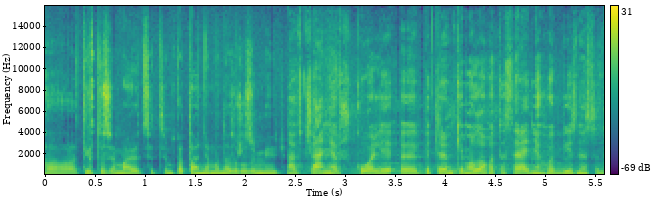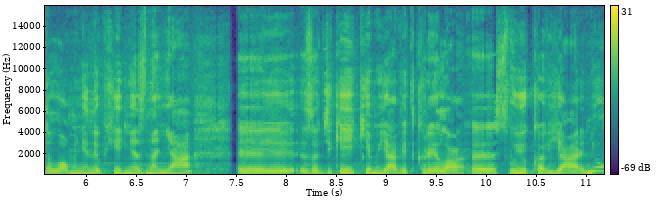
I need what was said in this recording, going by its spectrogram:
Е, ті, хто займаються цим питанням, мене зрозуміють. Навчання в школі е, підтримки малого та середнього бізнесу дало мені необхідні знання, е, завдяки яким я відкрила е, свою кав'ярню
